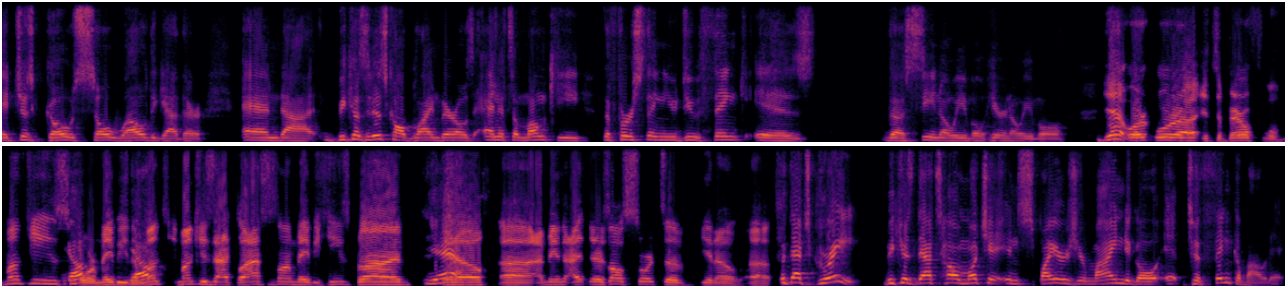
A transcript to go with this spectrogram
It just goes so well together, and uh, because it is called Blind Barrels and it's a monkey, the first thing you do think is the see no evil, hear no evil. Yeah, or or uh, it's a barrel full of monkeys, Yep, or maybe the yep. monkey monkey's got glasses on. Maybe he's blind. Yeah. you know. Uh, I mean, I, there's all sorts of you know. Uh, But that's great because that's how much it inspires your mind to go it, to think about it.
